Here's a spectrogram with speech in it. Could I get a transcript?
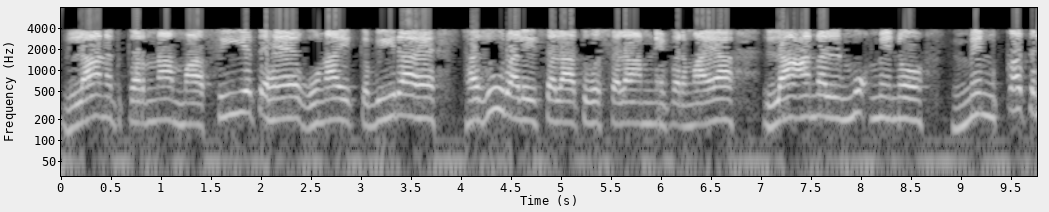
لانت کرنا معصیت ہے گناہ کبیرہ ہے۔ حضور علیہ السلاۃ والسلام نے فرمایا لان المؤمن من قتل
